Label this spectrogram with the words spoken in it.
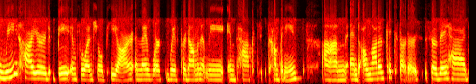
We hired Be Influential PR, and they work with predominantly impact companies um, and a lot of Kickstarters. So they had,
